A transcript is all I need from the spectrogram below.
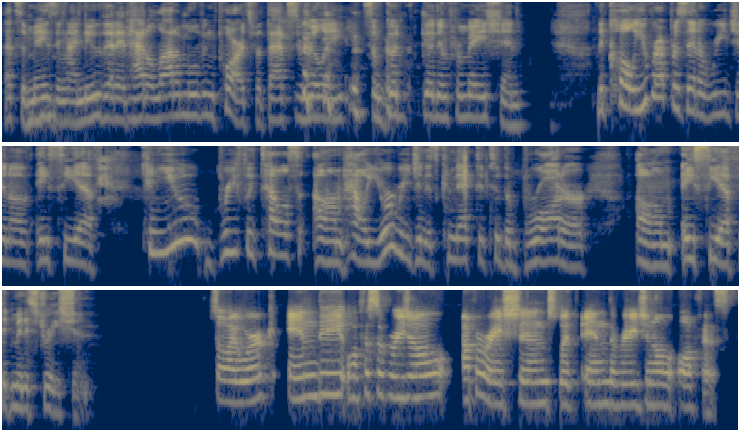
That's amazing. I knew that it had a lot of moving parts, but that's really some good good information. Nicole, you represent a region of ACF can you briefly tell us um, how your region is connected to the broader um, ACF administration? So I work in the Office of Regional Operations within the regional office.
